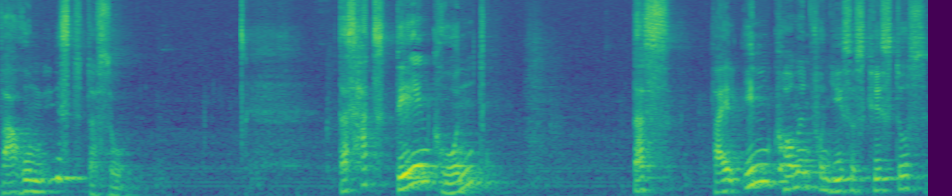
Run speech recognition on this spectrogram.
Warum ist das so? Das hat den Grund, dass, weil im Kommen von Jesus Christus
